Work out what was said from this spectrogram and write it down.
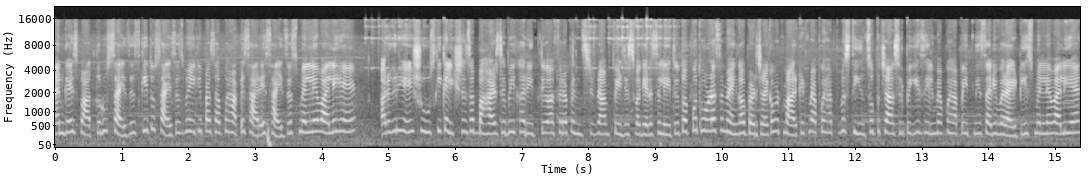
एंड गैस बात करूँ साइजेस की तो साइजेस भैया के पास आपको यहाँ पे सारे साइजेस मिलने वाले हैं। और अगर यही शूज़ की कलेक्शन सब बाहर से भी खरीदते हो या फिर आप इंस्टाग्राम पेजेस वगैरह से लेते हो तो आपको थोड़ा सा महँगा पड़ जाएगा। बट मार्केट में आपको यहाँ पे बस तीन सौ पचास रुपये की सेल में आपको यहाँ पे इतनी सारी वैरायटीज़ मिलने वाली है।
